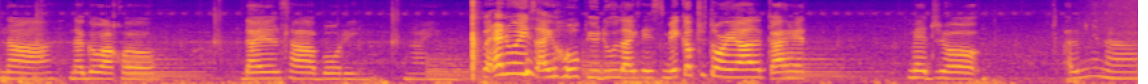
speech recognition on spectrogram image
na nagawa ko dahil sa boring na yung... But anyways, I hope you do like this makeup tutorial kahit medyo, alam niyo na.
